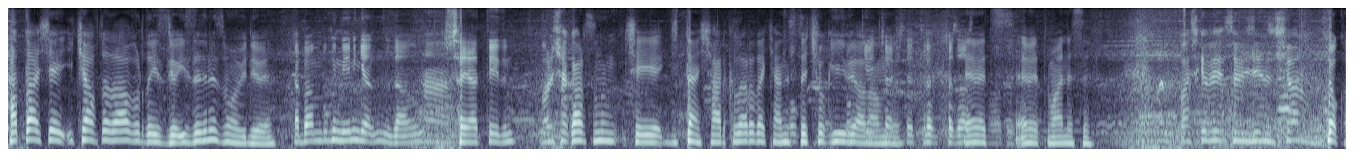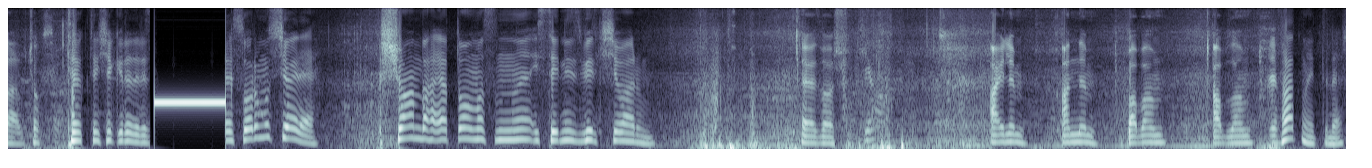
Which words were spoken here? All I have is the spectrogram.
Hatta şey iki hafta daha burada izliyor. İzlediniz mi o videoyu? Ya ben bugün yeni geldim de daha seyahatteydim. Barış Akarsu'nun şeyi cidden şarkıları da kendisi de çok iyi bir genç adamdı. yaşta trafik kazası Evet, etti. evet maalesef. Başka bir söyleyeceğiniz bir şey var mı? Yok abi çok sağ ol. Çok teşekkür ederiz. E, Sorumuz şöyle. Şu anda hayatta olmasını istediğiniz bir kişi var mı? Evet var. Kim? Ailem, annem, babam, ablam. Vefat mı ettiler?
